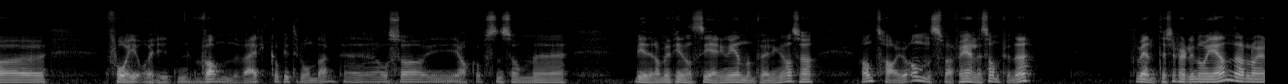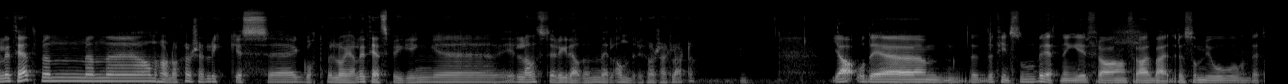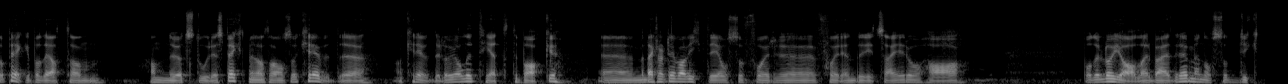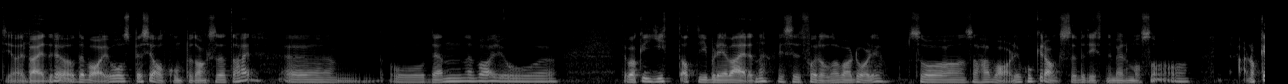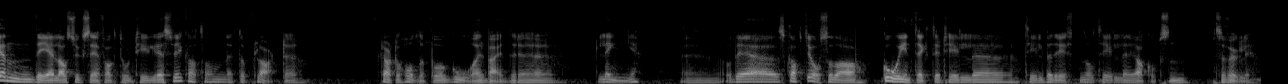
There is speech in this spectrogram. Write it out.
få i orden vannverk oppe i Trondalen. Eh, også Jacobsen som eh, bidrar med finansiering og gjennomføringa. Så han tar jo ansvar for hele samfunnet. Forventer selvfølgelig noe igjen av lojalitet, men, men eh, han har nok kanskje lykkes eh, godt med lojalitetsbygging eh, i langt større grad enn en del andre kanskje har klart. da. Ja, og det, det, det fins noen beretninger fra, fra, arbeidere som jo nettopp peker på det at han, han nøt stor respekt, men at han også krevde, han krevde lojalitet tilbake. Eh, men det er klart det var viktig også for, for en bedriftseier å ha både lojale arbeidere, men også dyktige arbeidere. Og det var jo spesialkompetanse, dette her. Uh, og den var jo Det var ikke gitt at de ble værende hvis forholdene var dårlige. Så, så her var det jo konkurranse bedriftene imellom også. og er nok en del av suksessfaktoren til Gressvik at han nettopp klarte, klarte å holde på gode arbeidere lenge. Uh, og det skapte jo også da gode inntekter til, uh, til bedriften og til Jacobsen, selvfølgelig.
